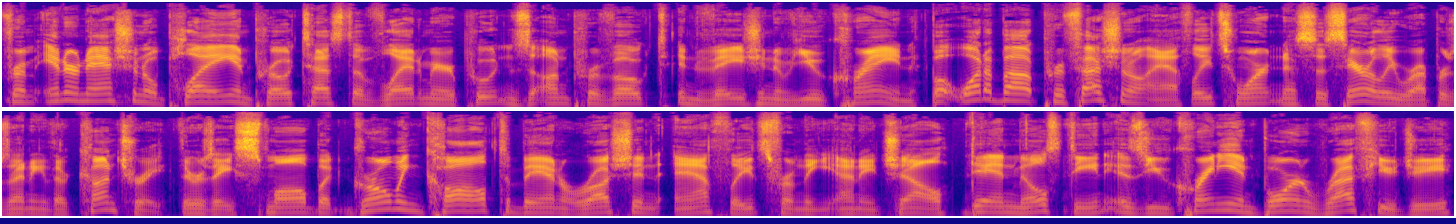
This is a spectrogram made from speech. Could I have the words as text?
from international play in protest of Vladimir Putin's unprovoked invasion of Ukraine. But what about professional athletes who aren't necessarily representing their country? There's a small but growing call to ban Russian athletes from the NHL. Dan Milstein is a Ukrainian born refugee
